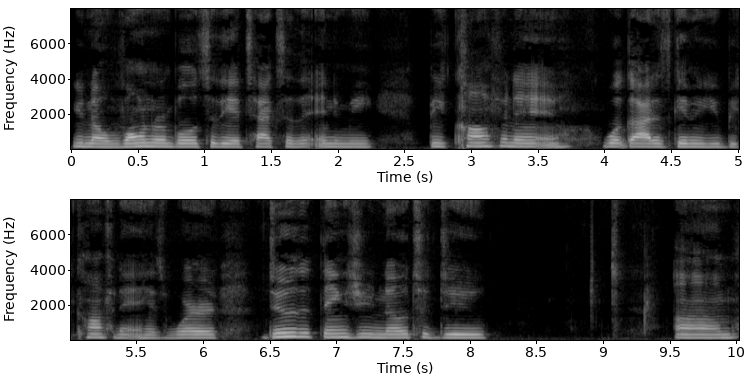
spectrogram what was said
you know, vulnerable to the attacks of the enemy be confident in what God has given you. Be confident in His Word. Do the things you know to do. Um,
